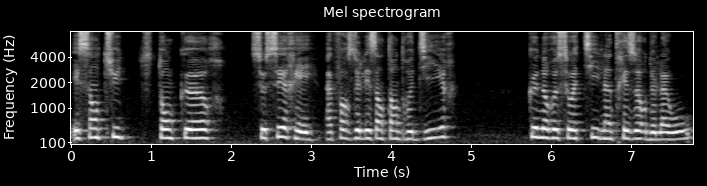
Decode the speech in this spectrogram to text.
et sens-tu ton cœur se serrer à force de les entendre dire Que ne reçoit-il un trésor de là-haut,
